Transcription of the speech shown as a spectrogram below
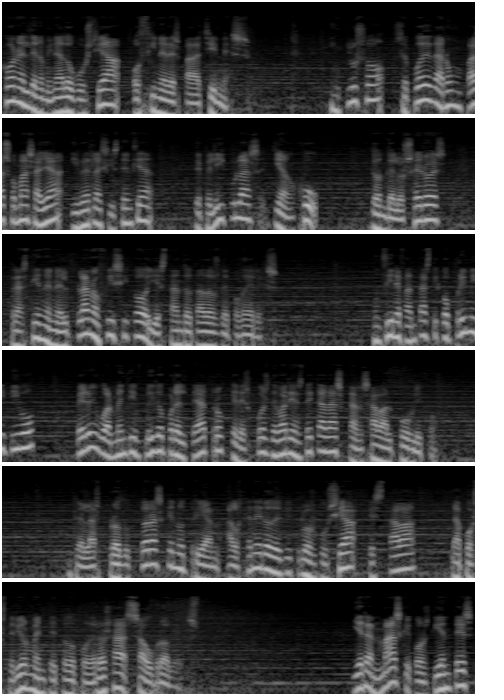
con el denominado wuxia o cine de espadachines. Incluso se puede dar un paso más allá y ver la existencia de películas Jianhu, donde los héroes trascienden el plano físico y están dotados de poderes un cine fantástico primitivo, pero igualmente influido por el teatro que después de varias décadas cansaba al público. Entre las productoras que nutrían al género de títulos wuxia estaba la posteriormente todopoderosa Shaw Brothers. Y eran más que conscientes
